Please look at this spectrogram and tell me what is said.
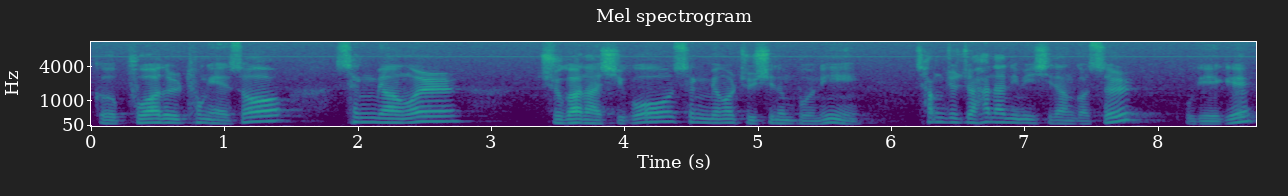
그 부활을 통해서 생명을 주관하시고 생명을 주시는 분이 창조주 하나님이시라는 것을 우리에게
